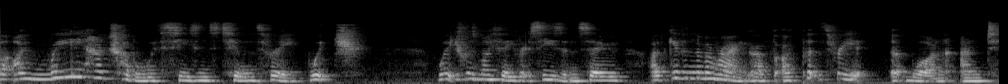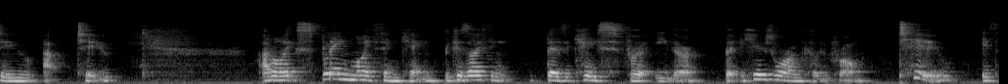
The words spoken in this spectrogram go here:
But I really had trouble with seasons two and three, which which was my favourite season. So I've given them a rank. I've I've put three at, at one and two at two and I'll explain my thinking because I think there's a case for either. But here's where I'm coming from. Two is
